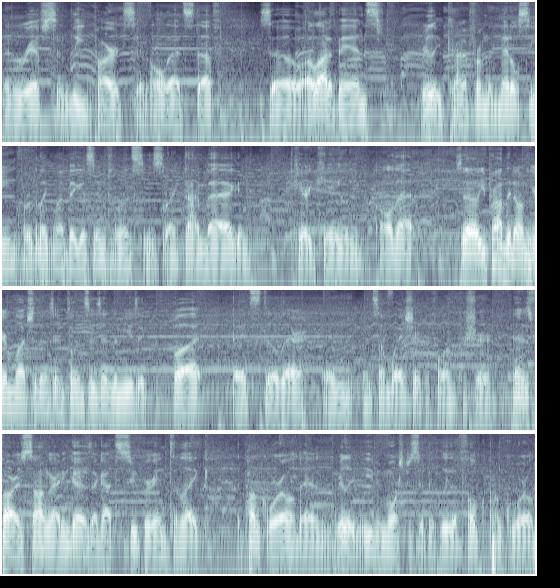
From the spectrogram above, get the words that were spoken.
and riffs and lead parts and all that stuff. So a lot of bands really kind of from the metal scene where like my biggest influences like Dimebag and Kerry King and all that. So you probably don't hear much of those influences in the music, but it's still there in in some way, shape, or form for sure. And as far as songwriting goes, I got super into like the punk world and really even more specifically the folk punk world.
